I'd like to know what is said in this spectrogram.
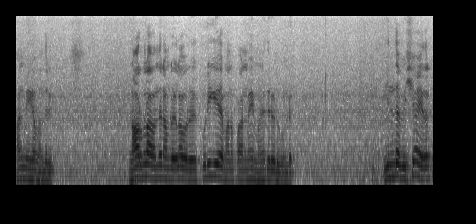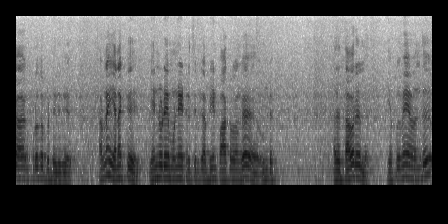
ஆன்மீகம் வந்திருக்கு. நார்மலாக வந்து நம்மளுக்கெல்லாம் ஒரு குறுகிய மனப்பான்மை மனிதர்களுக்கு உண்டு. இந்த விஷயம் எதற்காக கொடுக்கப்பட்டிருக்கு? அப்படின்னா எனக்கு என்னுடைய முன்னேற்றத்திற்கு அப்படின்னு பார்க்குறவங்க உண்டு. அது தவறு இல்லை. எப்பவுமே வந்து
